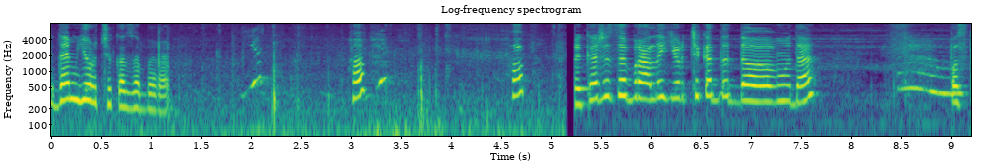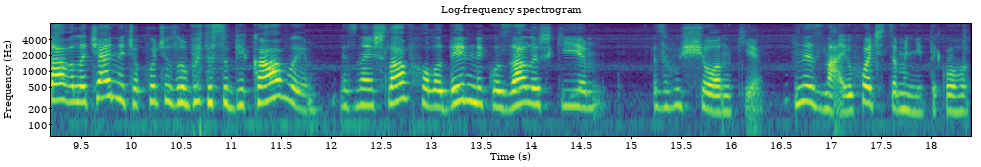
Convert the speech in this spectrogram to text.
Йдемо Юрчика заберемо. Хоп. Хоп. Ми, каже, забрали Юрчика додому, да? Поставила чайничок, хочу зробити собі кави. Знайшла в холодильнику залишки згущенки. Не знаю, хочеться мені такого.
